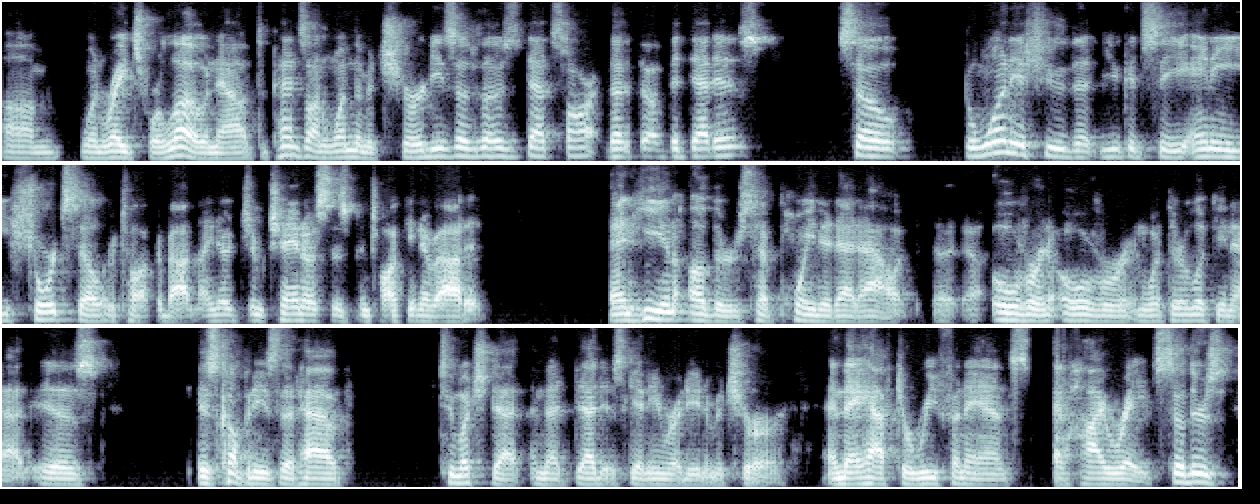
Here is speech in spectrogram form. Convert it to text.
um, when rates were low. Now it depends on when the maturities of those debts are the, the debt is. So the one issue that you could see any short seller talk about, and I know Jim Chanos has been talking about it, and he and others have pointed that out uh, over and over. And what they're looking at is is companies that have too much debt, and that debt is getting ready to mature and they have to refinance at high rates. So there's,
